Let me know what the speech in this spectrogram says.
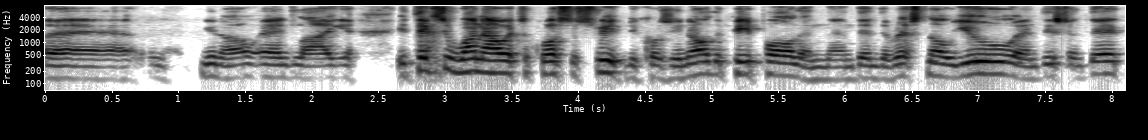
Uh, you know, and like it takes you one hour to cross the street because you know the people and, and then the rest know you and this and that.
